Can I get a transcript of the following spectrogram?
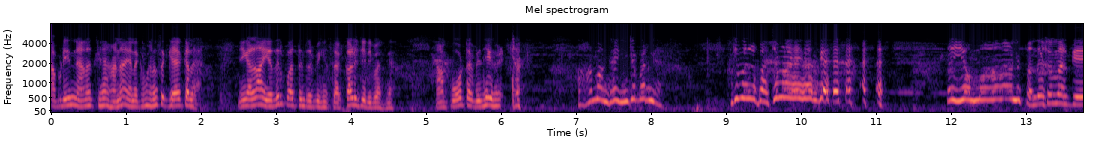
அப்படின்னு நினச்சேன். ஆனால் எனக்கு மனசு கேட்கல நீங்கள்லாம் எதிர்பார்த்துட்டு இருப்பீங்க தக்காளி செடி பாருங்க. நான் போட்ட விதைகள். ஆமாங்க இங்கே பாருங்க. இங்கே பாருங்க பச்சை மிளகாய் பாருங்க ஐயம்மான்னு சந்தோஷமாக இருக்கே.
